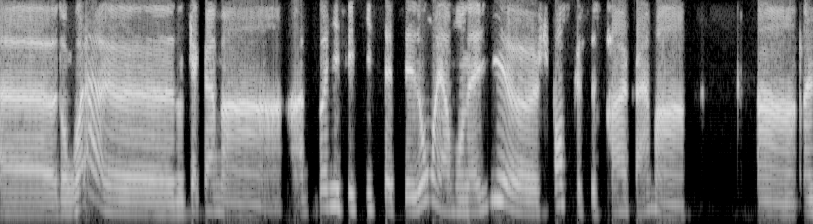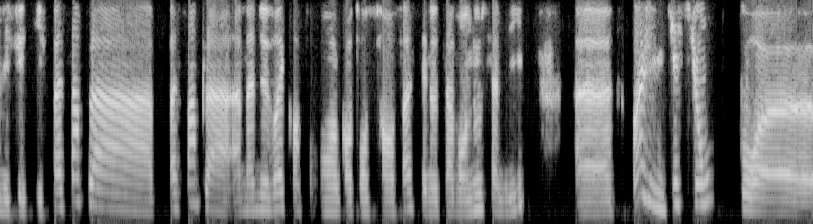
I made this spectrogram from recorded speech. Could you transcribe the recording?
euh, donc voilà, euh, donc il y a quand même un, bon effectif cette saison et à mon avis, euh, je pense que ce sera quand même un, effectif pas simple à pas simple à, à, manœuvrer quand on quand on sera en face et notamment nous samedi. Euh, moi j'ai une question pour euh,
